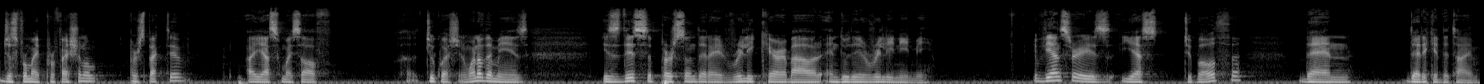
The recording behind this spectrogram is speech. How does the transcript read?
just from my professional perspective, I ask myself uh, two questions. One of them is, is this a person that I really care about and do they really need me? If the answer is yes to both, then dedicate the time.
